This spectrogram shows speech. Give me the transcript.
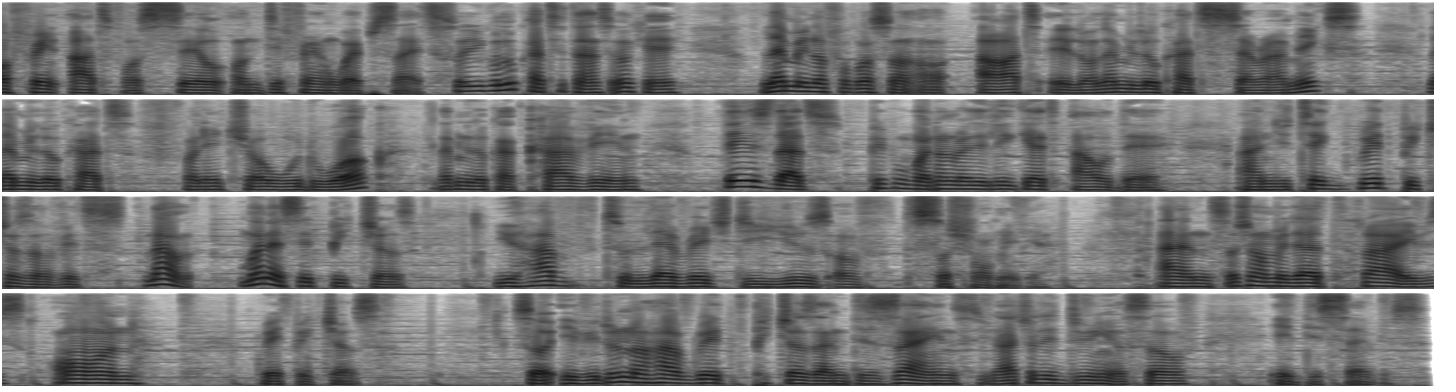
offering art for sale on different websites. So you can look at it and say okay let me not focus on art alone. Let me look at ceramics. Let me look at furniture woodwork. Let me look at carving. Things that people might not readily get out there and you take great pictures of it. Now when i say pictures you have to leverage the use of social media and social media thrives on great pictures. So if you do not have great pictures and designs you're actually doing yourself a disservice.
